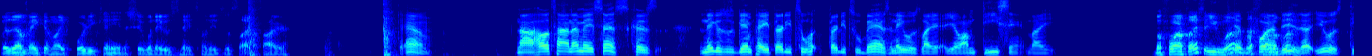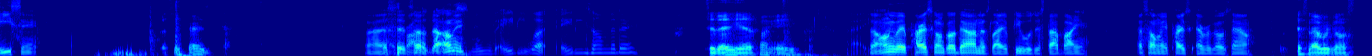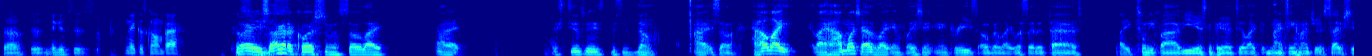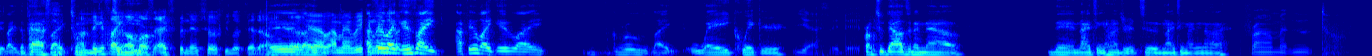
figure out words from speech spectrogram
for them making like 40k and shit when they was in their twenties was like fire. Damn. Nah, whole time that made sense because the niggas was getting paid 32, 32 bands and they was like, yo, I'm decent. Like, Before inflation, you was. yeah, before hella I did that, you was decent. That's crazy. Nah, that That's shit's probably up. The only smooth eighty what eighty something today. Today, yeah, it's 80. The only way price gonna go down is like people just stop buying. That's the only way price ever goes down. It's never gonna stop because niggas is. Niggas gonna buy. Wait, so I got a question. So like, all right, excuse me, this is dumb. All right, so how like like how much has like inflation increased over like let's say the past like 25 years compared to like the 1900s type shit, like the past like 20. I think it's like 20 almost exponential if you look at it. on Yeah, like- yeah, I mean we can I feel like it's at it. like I feel like it's like grew like way quicker Yes, it did. from 2000 and now than 1900 to 1999. From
